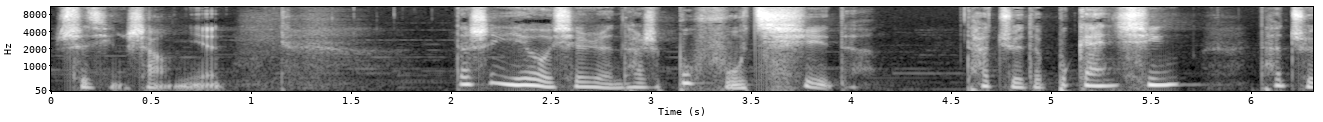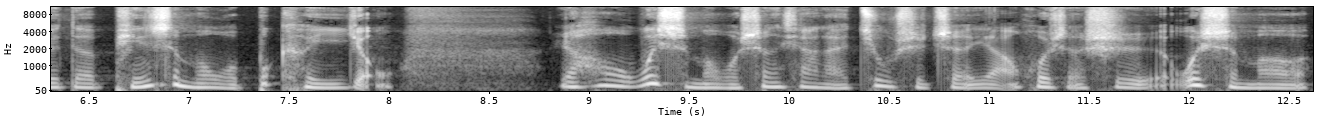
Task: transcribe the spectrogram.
事情上面。但是也有些人他是不服气的，他觉得不甘心，他觉得凭什么我不可以有？然后为什么我生下来就是这样？或者是为什么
